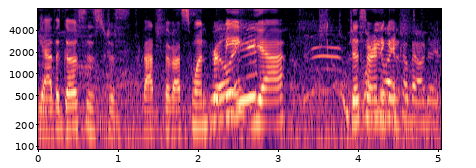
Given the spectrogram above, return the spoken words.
Yeah, the ghost is just that's the best one for me. Really? Yeah. Just What do starting you to like get about it?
